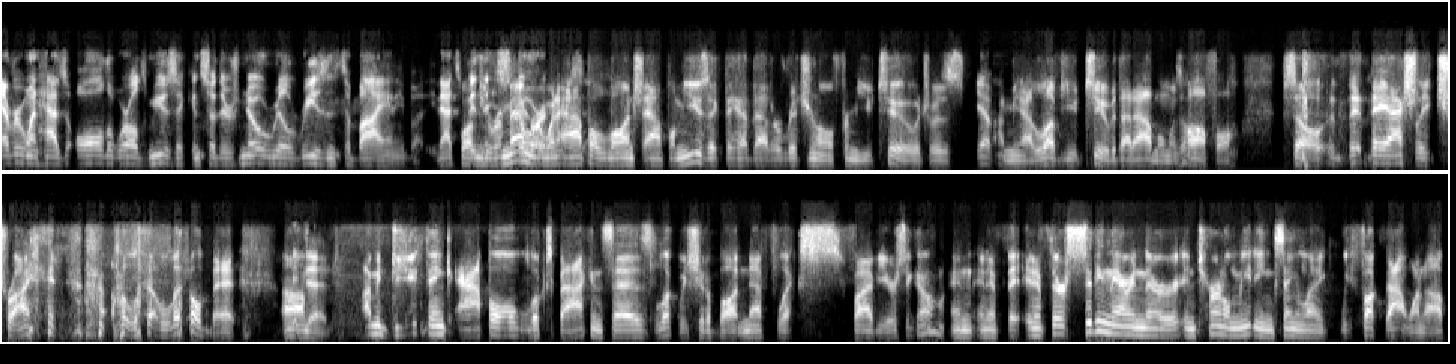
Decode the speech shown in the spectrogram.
everyone has all the world's music, and so there's no real reason to buy anybody. That's Well, if you the remember when reason. Apple launched Apple Music, they had that original from U2, which was, Yep. I mean, I love U2, but that album was awful. So they, they actually tried it a, li- a little bit. They Um, did. I mean, do you think Apple looks back and says, "Look, we should have bought Netflix five years ago"? And and if they, and if they're sitting there in their internal meeting saying like, "We fucked that one up,"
